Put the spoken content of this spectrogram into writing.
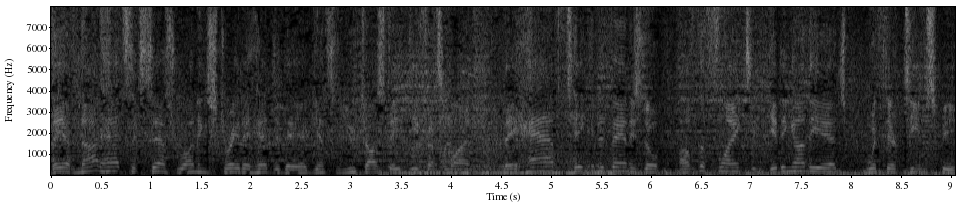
They have not had success running straight ahead today against the Utah State defensive line. They have taken advantage, though, of the flanks and getting on the edge with their team speed.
